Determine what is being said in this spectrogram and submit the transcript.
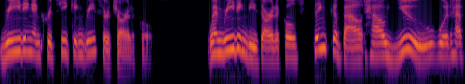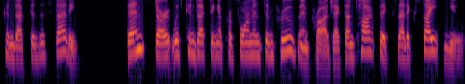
reading and critiquing research articles. When reading these articles, think about how you would have conducted the study. Then start with conducting a performance improvement project on topics that excite you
